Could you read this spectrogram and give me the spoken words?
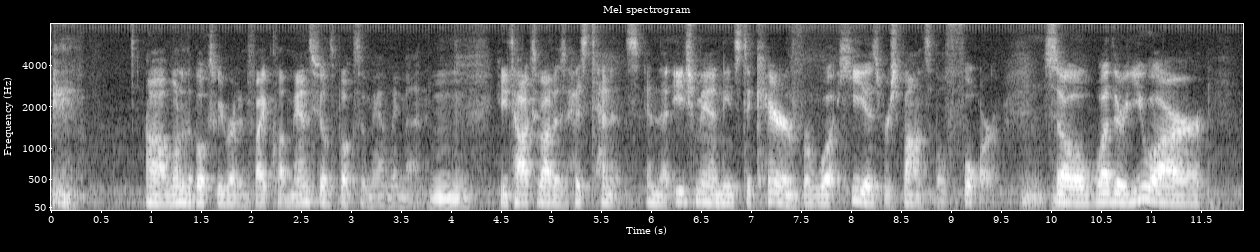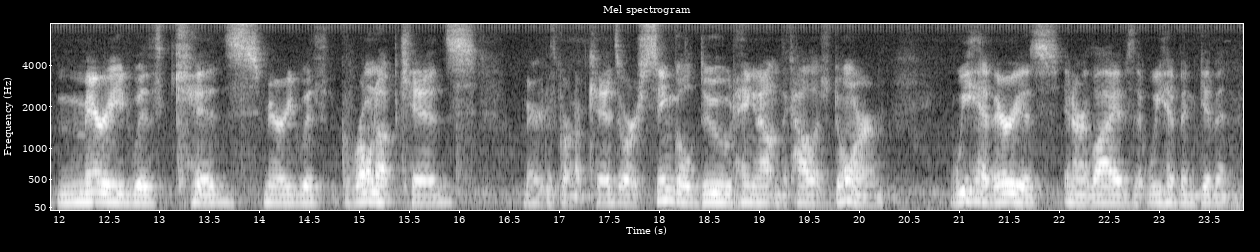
uh, one of the books we read in Fight Club, Mansfield's books of manly men. Mhm. He talks about his, his tenets and that each man needs to care for what he is responsible for. So whether you are married with kids, married with grown up kids, married with grown up kids, or a single dude hanging out in the college dorm, we have areas in our lives that we have been given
